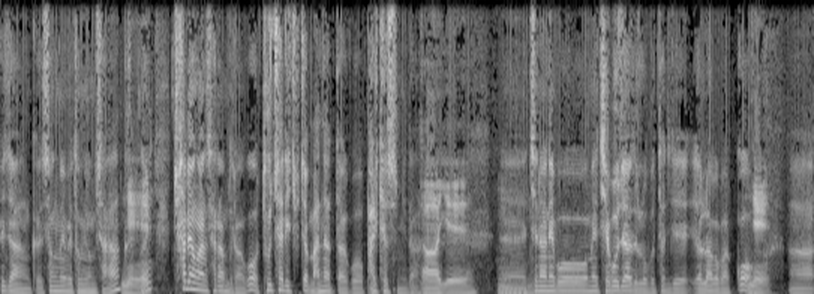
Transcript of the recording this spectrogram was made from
회장 그 성매매 동영상 예. 그 촬영한 사람들하고 두 차례 직접 만났다고 밝혔습니다. 아, 예. 예, 지난해 봄에 제보자들로부터 이제 연락을 받고 예. 어,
